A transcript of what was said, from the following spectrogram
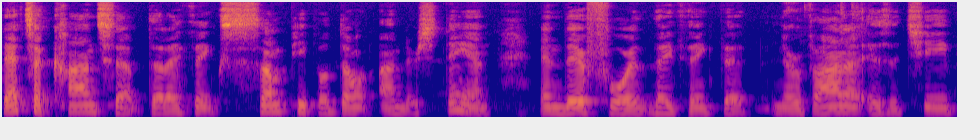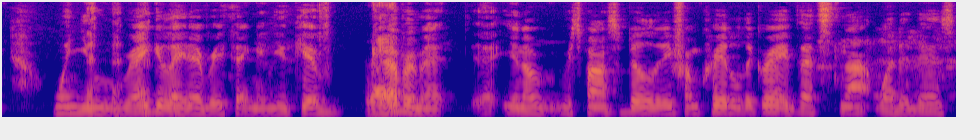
That's a concept that I think some people don't understand, and therefore they think that nirvana is achieved when you regulate everything and you give right. government uh, you know responsibility from cradle to grave that's not what it is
